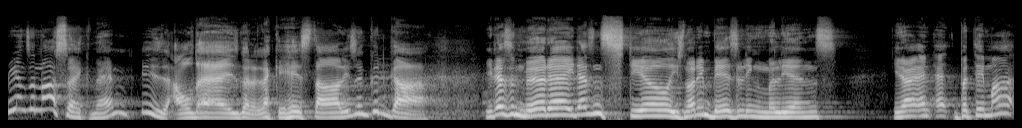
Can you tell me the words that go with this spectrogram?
Rian's a nice sack, man. He's older, he's got a lekker hairstyle, he's a good guy. He doesn't murder, he doesn't steal, he's not embezzling millions. You know, and, and, but they might,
